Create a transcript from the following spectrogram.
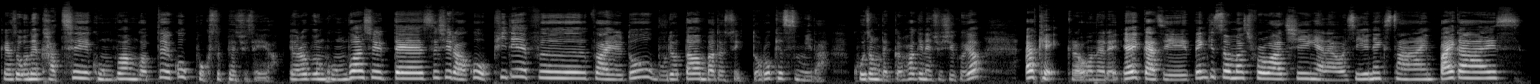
그래서 오늘 같이 공부한 것들 꼭 복습해 주세요. 여러분 공부하실 때 쓰시라고 PDF 파일도 무료 다운받을 수 있도록 했습니다. 고정 댓글 확인해 주시고요. 오케이, 그럼 오늘은 여기까지. Thank you so much for watching and I will see you next time. Bye guys!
